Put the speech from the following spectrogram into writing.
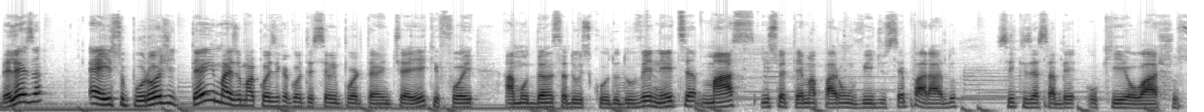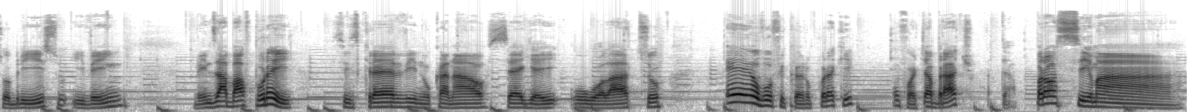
Beleza? É isso por hoje. Tem mais uma coisa que aconteceu importante aí, que foi a mudança do escudo do Venezia, mas isso é tema para um vídeo separado. Se quiser saber o que eu acho sobre isso e vem, vem desabafo por aí. Se inscreve no canal, segue aí o Golazzo. Eu vou ficando por aqui. Um forte abraço, até a próxima!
